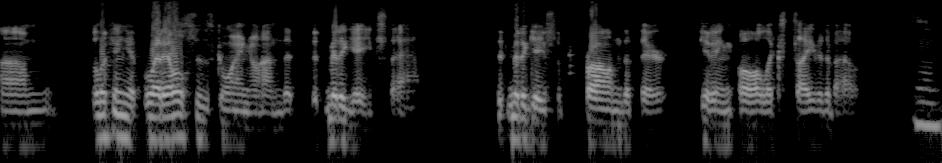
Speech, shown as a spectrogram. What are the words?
Um, looking at what else is going on that, that mitigates that, that mitigates the problem that they're getting all excited about. Mm.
